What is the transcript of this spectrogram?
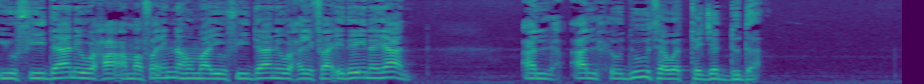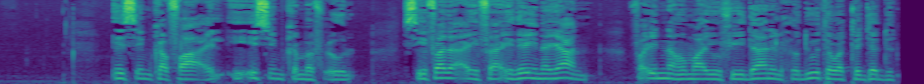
yufiidaani waxaa ama fa inahumaa yufiidaani waxay faa'iideynayaan alxuduutha wاtajaduda isimka faacil iyo isimka mafcuul sifada ay faa'iideynayaan fa inahumaa yufiidaani alxuduutha wاtajadud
